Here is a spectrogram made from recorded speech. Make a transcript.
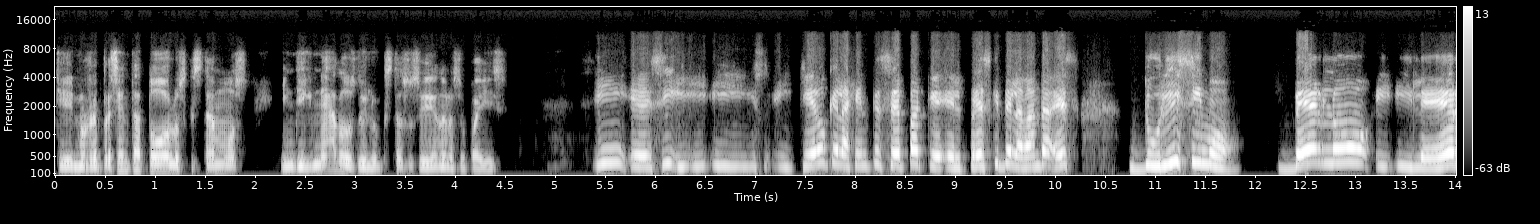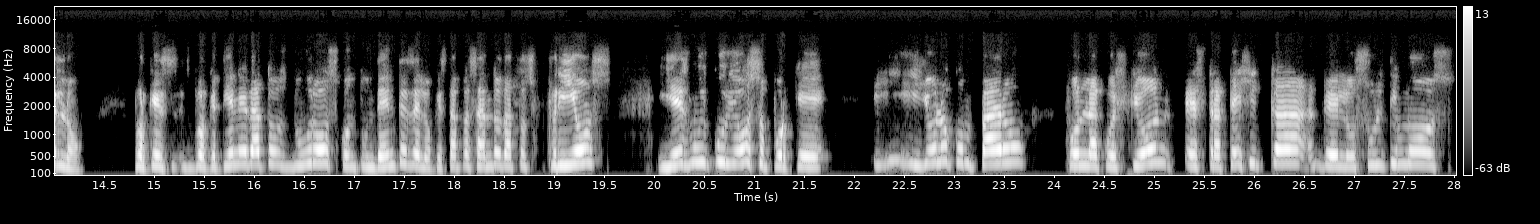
que nos representa a todos los que estamos indignados de lo que está sucediendo en nuestro país. Sí, eh, sí, y, y, y, quiero que la gente sepa que el press kit de la banda es durísimo verlo y, leerlo, porque, porque tiene datos duros, contundentes de lo que está pasando, datos fríos, y es muy curioso porque, y, yo lo comparo con la cuestión estratégica de los últimos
